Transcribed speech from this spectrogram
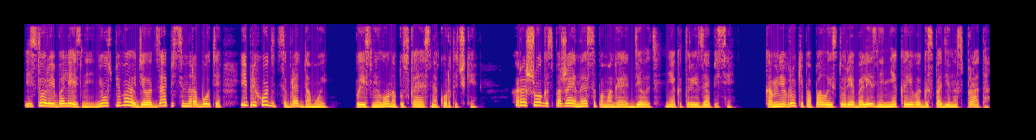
«Истории болезней. Не успеваю делать записи на работе и приходится брать домой», — пояснил он, опускаясь на корточки. Хорошо, госпожа Инесса помогает делать некоторые записи. Ко мне в руки попала история болезни некоего господина Спрата.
